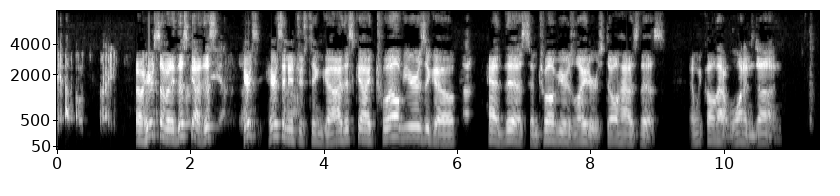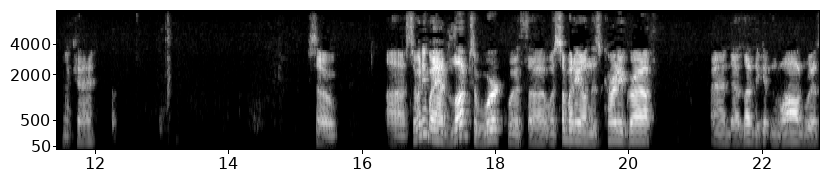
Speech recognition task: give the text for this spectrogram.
Yeah, that was great. Oh, here's somebody. This guy. This here's here's an interesting guy. This guy 12 years ago had this, and 12 years later still has this, and we call that one and done. Okay. So uh, so anyway, I'd love to work with uh, with somebody on this Cardiographe, and I'd love to get involved with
